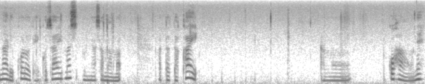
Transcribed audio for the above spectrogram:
なる頃でございます。皆様も温かいあのご飯をね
